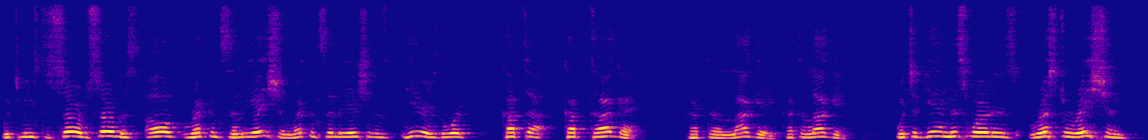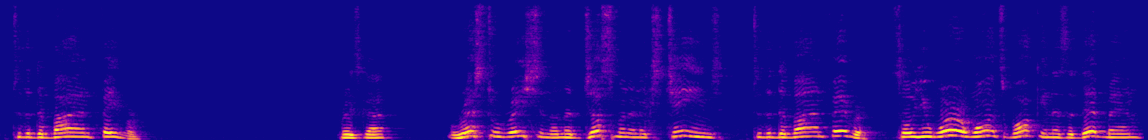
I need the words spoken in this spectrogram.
which means to serve, service of reconciliation. Reconciliation is here is the word kata, katage, katalage, katalage, which again, this word is restoration to the divine favor. Praise God. Restoration, an adjustment, an exchange to the divine favor. So you were once walking as a dead man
